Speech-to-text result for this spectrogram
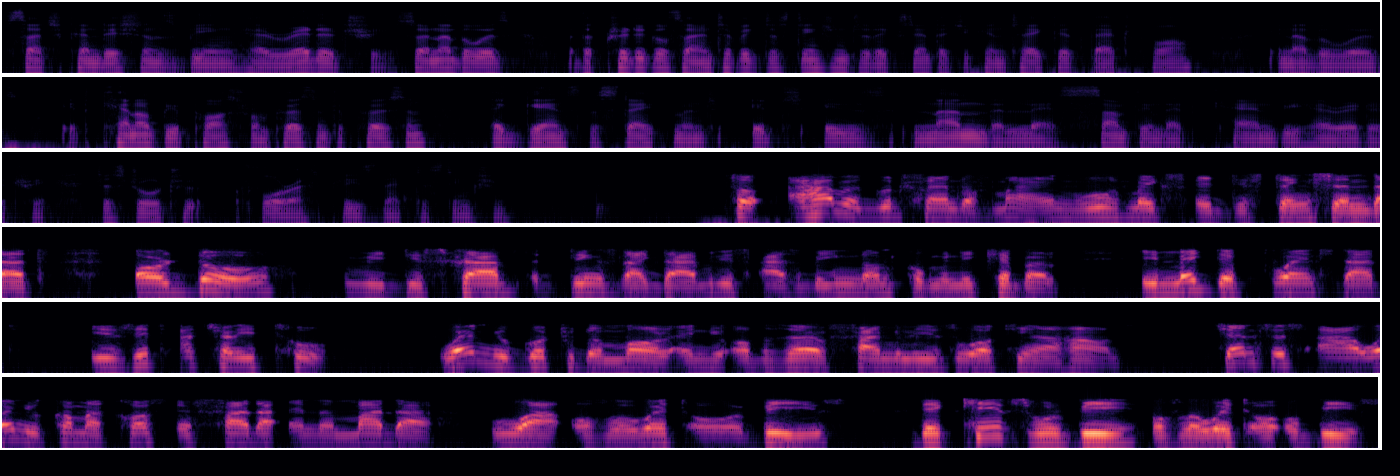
such conditions being hereditary. So, in other words, the critical scientific distinction, to the extent that you can take it that far, in other words, it cannot be passed from person to person, against the statement, it is nonetheless something that can be hereditary. Just draw to, for us, please, that distinction. So I have a good friend of mine who makes a distinction that although we describe things like diabetes as being non-communicable, he makes the point that is it actually true? When you go to the mall and you observe families walking around, chances are when you come across a father and a mother who are overweight or obese, the kids will be overweight or obese.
